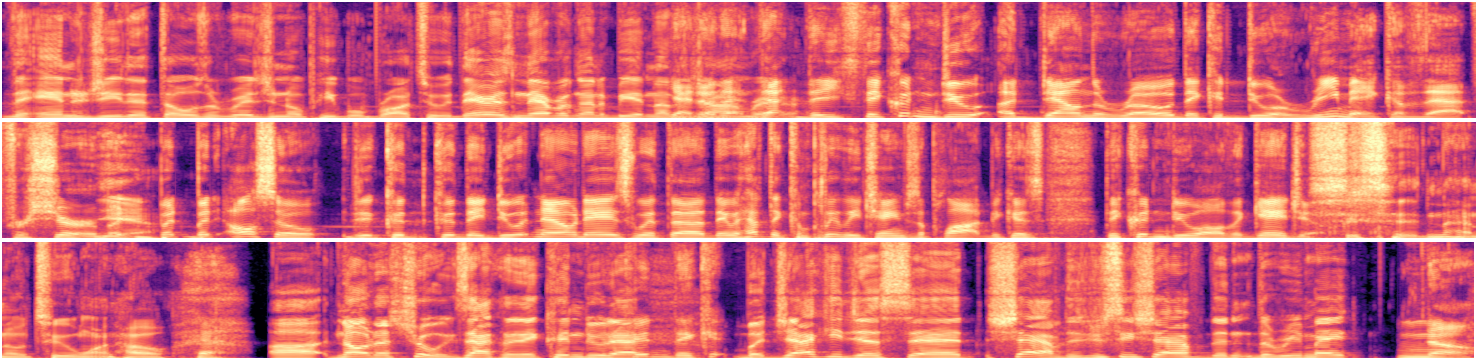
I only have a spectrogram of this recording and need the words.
the energy that those original people brought to it? There is never going to be another Yeah, no, John that, Ritter. that, they they couldn't do a down the road. They could do a remake of that for sure. But Yeah. but but also could could they do it nowadays with uh, they would have to completely change the plot because they couldn't do all the gay jokes. She said 9021 ho. Uh, no, that's true. Exactly. They couldn't do that. Couldn't- they could- but Jackie just said Shaft. Did you see Shaft, the, the remake? No.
